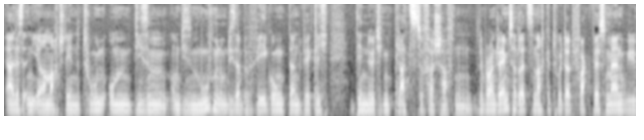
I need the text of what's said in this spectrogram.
alles in ihrer Macht Stehende tun, um diesem, um diesem Movement, um dieser Bewegung dann wirklich den nötigen Platz zu verschaffen. LeBron James hat letzte Nacht getwittert, fuck this man, we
